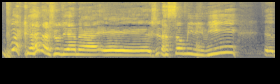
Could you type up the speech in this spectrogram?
Bacana, Juliana! É, geração mimimi... É,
